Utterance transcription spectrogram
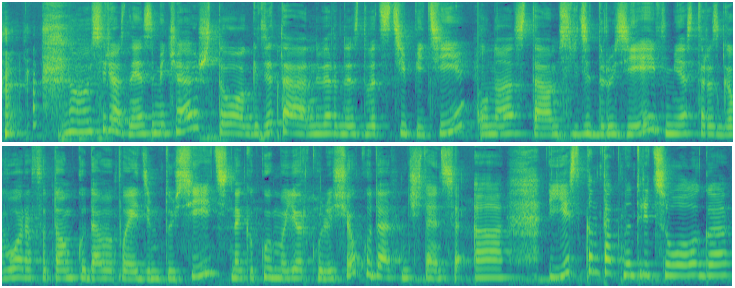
Ну, серьезно, я замечаю, что где-то, наверное, с 25 у нас там среди друзей вместо разговоров о том, куда мы поедем тусить, на какую майорку или еще куда-то начинается, а, есть контакт нутрициолога,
